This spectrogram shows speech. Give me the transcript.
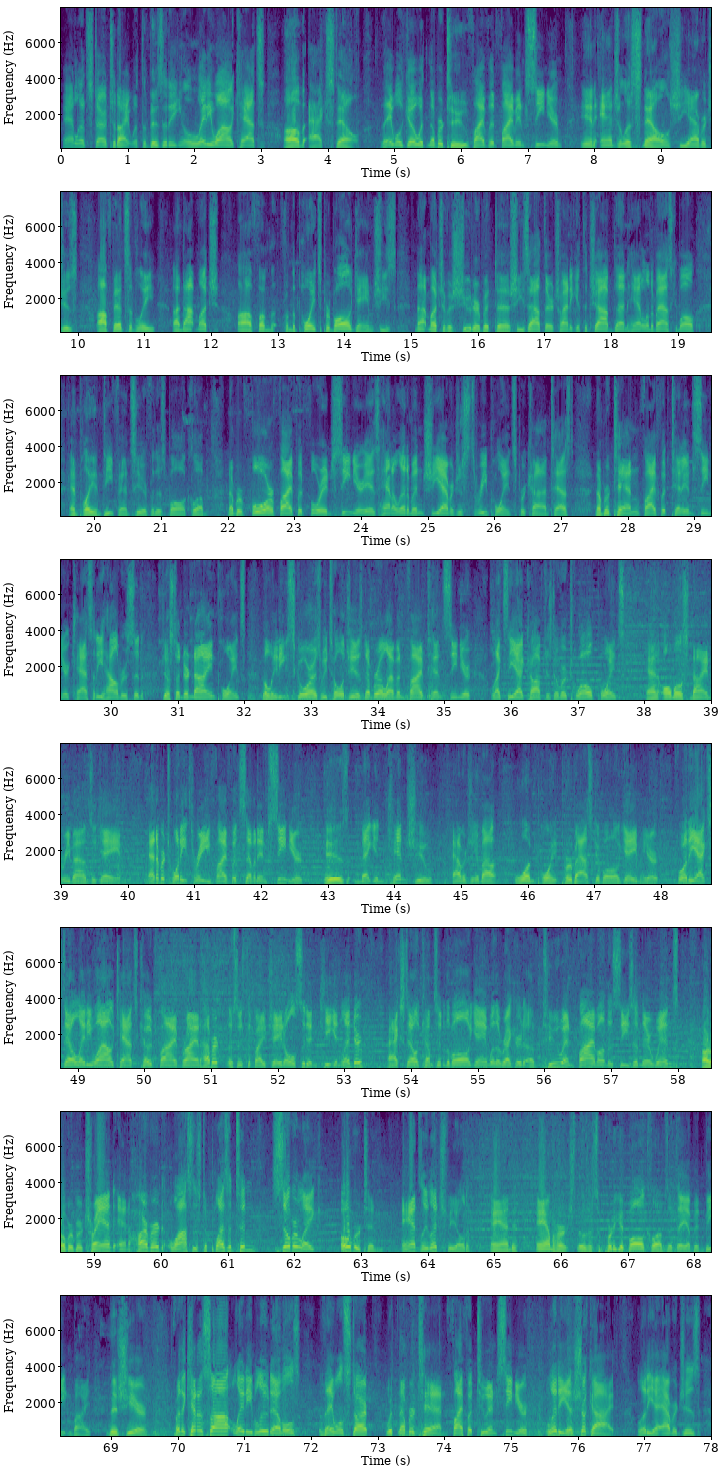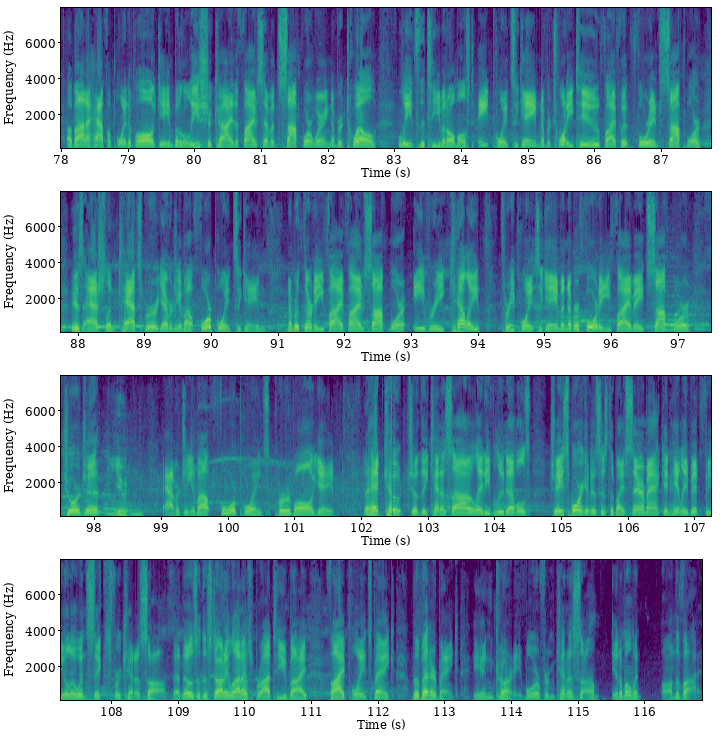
And let's start tonight with the visiting Lady Wildcats of Axtell. They will go with number two, five foot five inch senior in Angela Snell. She averages offensively uh, not much uh, from from the points per ball game. She's not much of a shooter, but uh, she's out there trying to get the job done, handling the basketball and playing defense here for this ball club. Number four, five foot four inch senior is Hannah Linneman. She averages three points per contest. Number ten, five foot ten inch senior Cassidy Halverson, just under nine points. The leading scorer, as we told you, is number 11, 5'10 senior Lexi Eckhoff, just over 12 points and almost nine rebounds a game. And number 23, 5'7 inch senior, is Megan Kenshu, averaging about one point per basketball game here for the Axtell Lady Wildcats, coached by Brian Hubbard, assisted by Jade Olson and Keegan Linder. Axtell comes into the ball game with a record of two and five on the season. Their wins are over Bertrand and Harvard, losses to Pleasanton, Silver Lake, Overton, Ansley Litchfield, and Amherst. Those are some pretty good ball clubs that they have been beaten by this year. For the Kenesaw Lady Blue Devils, they will start with number 10, 5 foot 2 inch senior Lydia Shukai. Lydia averages about a half a point a ball game, but Alicia Kai, the 5'7 sophomore wearing number 12, leads the team at almost eight points a game. Number 22, 5'4 inch sophomore, is Ashlyn Katzberg, averaging about four points a game. Number 30, 5'5 sophomore, Avery Kelly, three points a game. And number 40, 5'8 sophomore, Georgia Uden, averaging about four points per ball game. The head coach of the Kenesaw Lady Blue Devils, Jace Morgan, assisted by Sarah Mack and Haley Bitfield, 0 6 for Kenesaw. And those are the starting lineups brought to you by Five Points Bank, the better bank in Kearney. More from Kenesaw in a moment on the Vibe.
